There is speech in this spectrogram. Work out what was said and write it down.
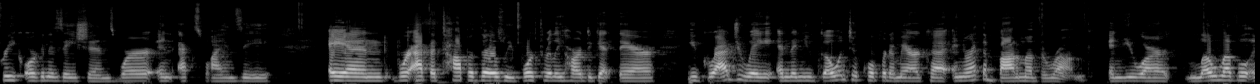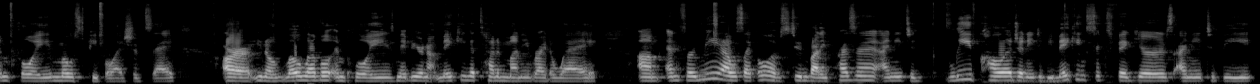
Greek organizations, we're in X, Y, and Z and we're at the top of those. We've worked really hard to get there. You graduate and then you go into corporate America and you're at the bottom of the rung and you are low level employee. Most people, I should say, are, you know, low level employees. Maybe you're not making a ton of money right away. Um, and for me, I was like, oh, I'm student body president. I need to leave college. I need to be making six figures. I need to be,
